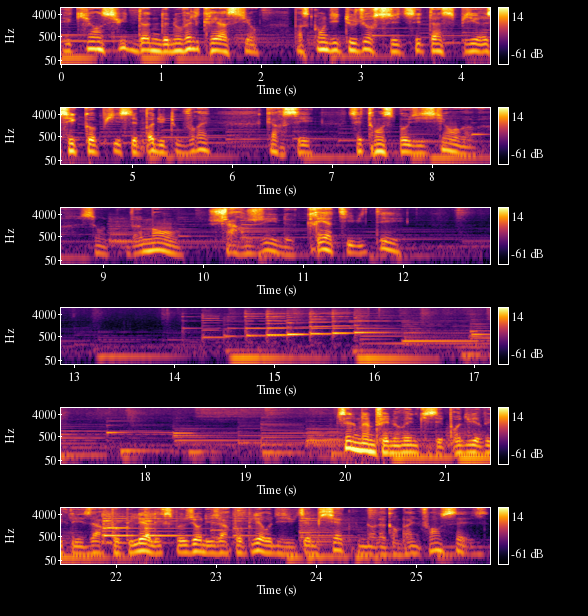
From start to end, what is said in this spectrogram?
et qui ensuite donnent de nouvelles créations. Parce qu'on dit toujours c'est inspiré, c'est copié, c'est pas du tout vrai, car ces, ces transpositions euh, sont vraiment chargées de créativité. C'est le même phénomène qui s'est produit avec les arts populaires, l'explosion des arts populaires au XVIIIe siècle dans la campagne française.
